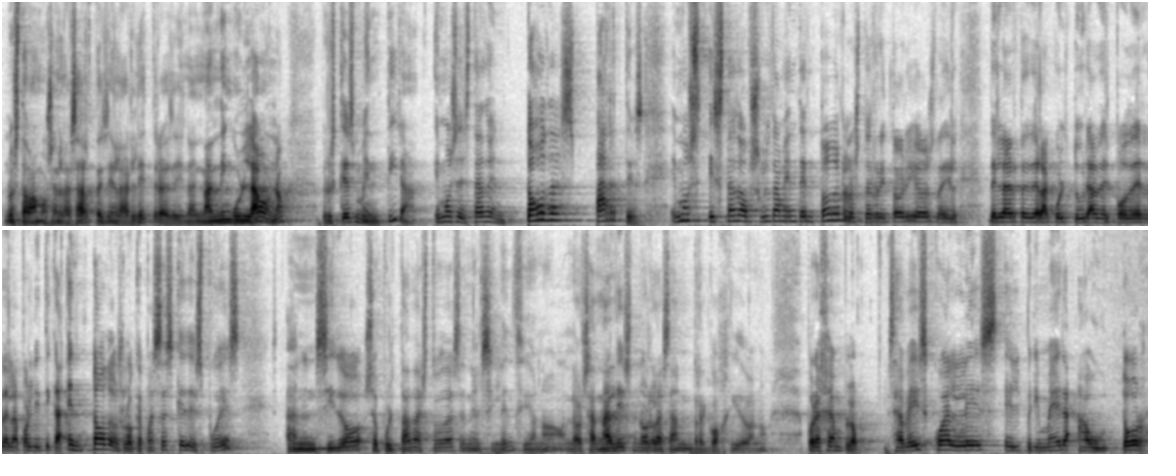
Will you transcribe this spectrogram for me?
no estábamos en las artes, en las letras, en, en ningún lado, ¿no? Pero es que es mentira hemos estado en todas partes, hemos estado absolutamente en todos los territorios del, arte, de la cultura, del poder, de la política, en todos. Lo que pasa es que después han sido sepultadas todas en el silencio, ¿no? Los anales no las han recogido, ¿no? Por ejemplo, ¿sabéis cuál es el primer autor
